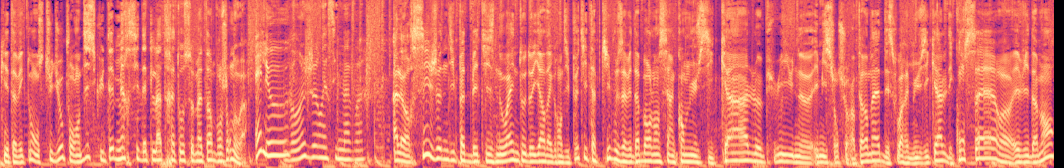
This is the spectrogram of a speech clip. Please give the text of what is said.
qui est avec nous en studio pour en discuter. Merci d'être là très tôt ce matin. Bonjour Noah. Hello. Bonjour, merci de m'avoir. Alors, si je ne dis pas de bêtises, Noah, Into the Yard a grandi petit à petit. Vous avez d'abord lancé un camp musical, puis une émission sur Internet, des soirées musicales, des concerts, euh, évidemment.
